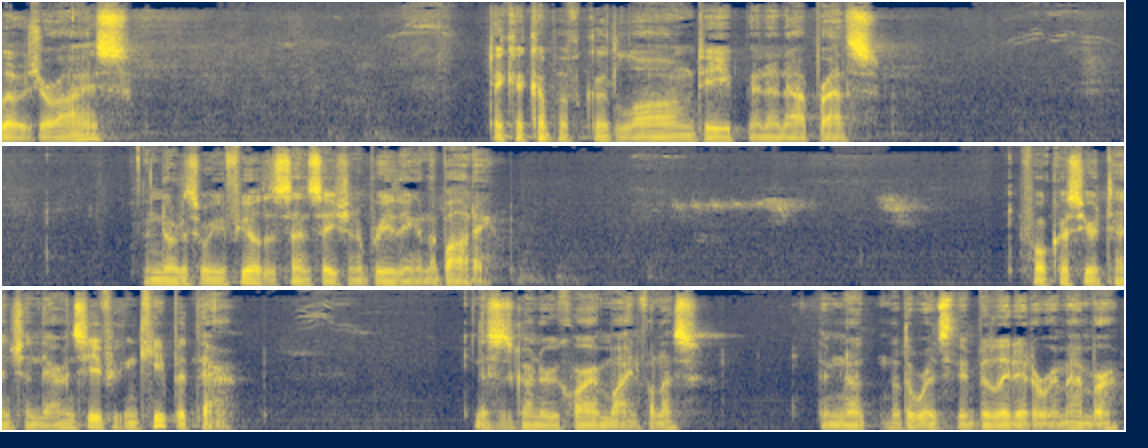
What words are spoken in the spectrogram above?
close your eyes. Take a couple of good, long, deep in and out breaths. And notice where you feel the sensation of breathing in the body. Focus your attention there and see if you can keep it there. This is going to require mindfulness. In other words, the ability to remember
